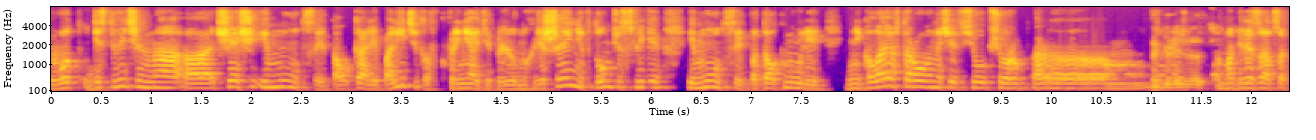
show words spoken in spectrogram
И вот действительно а, чаще эмоции толкали политиков к принятию определенных решений, в том числе эмоции подтолкнули Николая II начать всеобщую мобилизацию. мобилизацию.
